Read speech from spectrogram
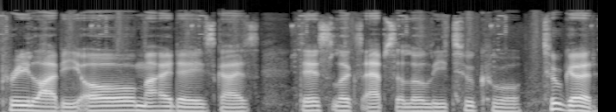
pre-lobby. Oh my days guys. This looks absolutely too cool too good.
